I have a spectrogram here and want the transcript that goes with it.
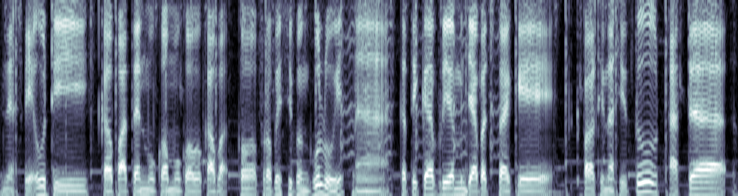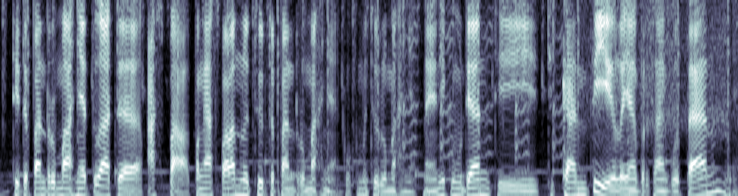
dinas PU di Kabupaten Mukomuko Provinsi Bengkulu ya. Nah, ketika beliau menjabat sebagai kepala dinas itu ada di depan rumahnya itu ada aspal, pengaspalan menuju depan rumahnya, menuju rumahnya. Nah ini kemudian di, diganti oleh yang bersangkutan ya,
